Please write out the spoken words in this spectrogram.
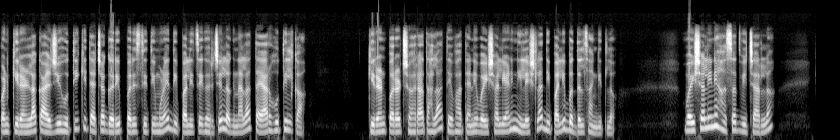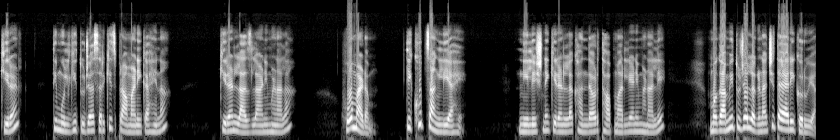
पण किरणला काळजी होती की त्याच्या गरीब परिस्थितीमुळे दीपालीचे घरचे लग्नाला तयार होतील का? किरण परत शहरात आला तेव्हा त्याने वैशाली आणि निलेशला दीपालीबद्दल सांगितलं. वैशालीने हसत विचारलं किरण ती मुलगी तुझ्यासारखीच प्रामाणिक आहे ना? किरण लाजला आणि म्हणाला हो मॅडम ती खूप चांगली आहे. निलेशने किरणला खांद्यावर थाप मारली आणि म्हणाले मग आम्ही तुझ्या लग्नाची तयारी करूया.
